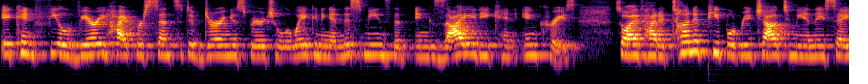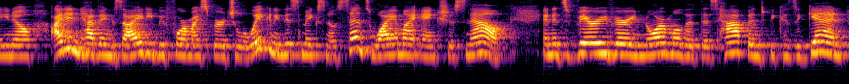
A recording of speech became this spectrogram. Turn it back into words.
it can feel very hypersensitive during a spiritual awakening, and this means that anxiety can increase. So I've had a ton of people reach out to me and they say, you know, I didn't have anxiety before my spiritual awakening. This makes no sense. Why am I anxious now? And it's very, very normal that this happened because, again,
